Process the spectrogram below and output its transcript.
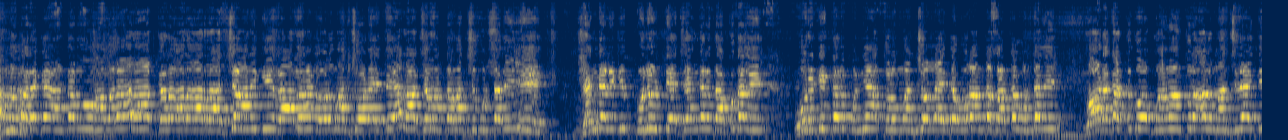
అందువరకే అంటారు అవలాల కలాల రాజ్యానికి రాజనటోడు మంచోడైతే రాజ్యం అంత మంచిగుంటది. జంగలికి పులి ఉంటే జంగలి దక్కుతది. ఊరికిద్దరు పుణ్యాత్తులు మంచోళ్ళు అయితే ఊరంతా చక్కగా ఉంటది. వాడ కట్టుకో గుణవంతురాలు మంచిదైతే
